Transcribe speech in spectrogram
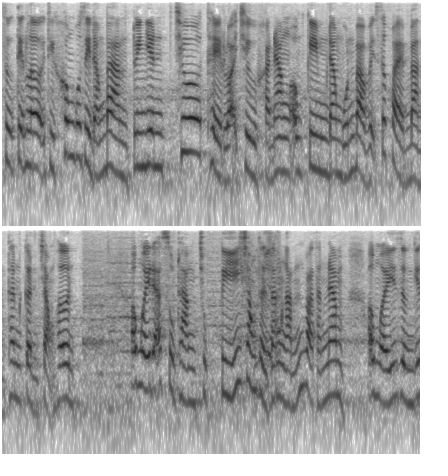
sự tiện lợi thì không có gì đáng bàn, tuy nhiên chưa thể loại trừ khả năng ông Kim đang muốn bảo vệ sức khỏe bản thân cẩn trọng hơn. Ông ấy đã sụt hàng chục ký trong thời gian ngắn vào tháng 5. Ông ấy dường như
